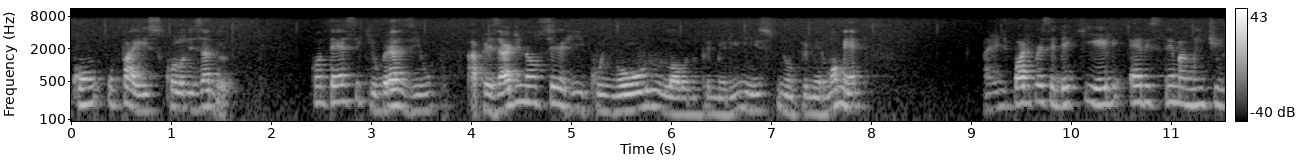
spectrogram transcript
com o país colonizador. Acontece que o Brasil, apesar de não ser rico em ouro logo no primeiro início, no primeiro momento, a gente pode perceber que ele era extremamente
